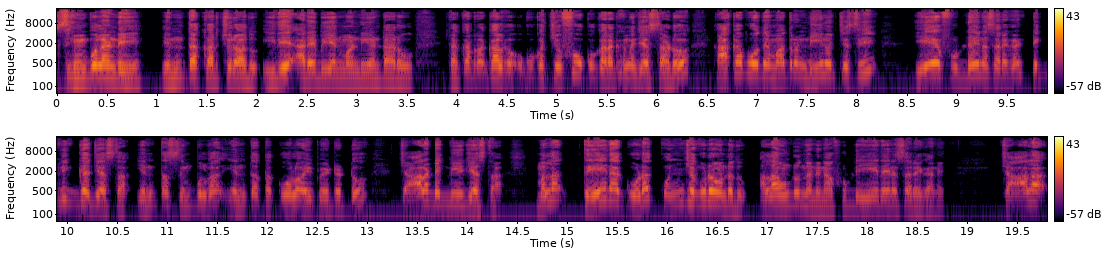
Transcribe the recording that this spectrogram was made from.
సింపుల్ అండి. ఎంత ఖర్చు రాదు. ఇదే అరేబియన్ మండి అంటారు. రకరకాలుగా ఒక్కొక్క చెఫ్ ఒక్కొక్క రకంగా చేస్తాడు. కాకపోతే మాత్రం నేను వచ్చేసి ఏ ఫుడ్ అయినా సరే కానీ టెక్నిక్గా చేస్తా. ఎంత సింపుల్గా ఎంత తక్కువలో అయిపోయేటట్టు చాలా టెక్నిక్ చేస్తా. మళ్ళా తేడా కూడా కొంచెం కూడా ఉండదు. అలా ఉంటుందండి నా ఫుడ్ ఏదైనా సరే కానీ. చాలా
